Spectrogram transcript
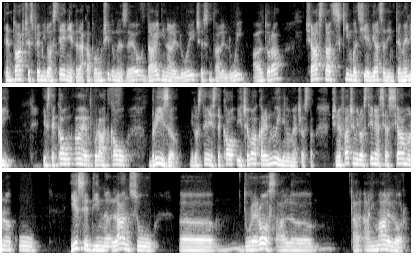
te întoarce spre milostenie, că dacă a poruncit Dumnezeu, dai din ale Lui ce sunt ale Lui, altora, și asta îți schimbă ție viața din temelii. Este ca un aer curat, ca o briză. Milostenia este ca o, e ceva care nu e din lumea aceasta. Cine face milostenia se aseamănă cu, iese din lanțul uh, dureros al, uh, al animalelor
